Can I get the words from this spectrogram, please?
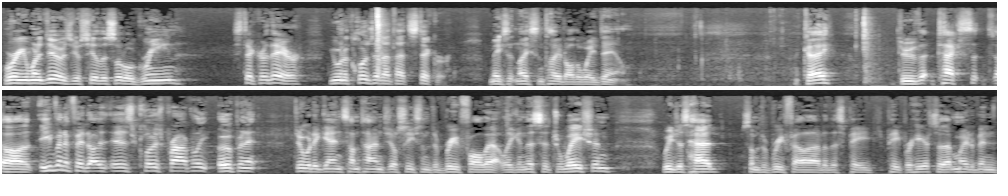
What you want to do is you'll see this little green sticker there. You want to close it at that sticker. Makes it nice and tight all the way down. Okay? Do the text, uh, even if it is closed properly, open it, do it again. Sometimes you'll see some debris fall out. Like in this situation, we just had some debris fell out of this page, paper here, so that might have been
